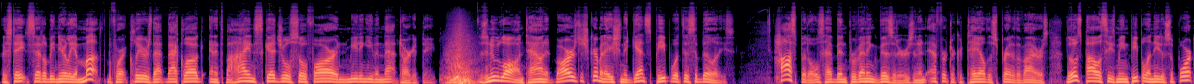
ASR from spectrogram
The state said it'll be nearly a month before it clears that backlog, and it's behind schedule so far in meeting even that target date. There's a new law in town that bars discrimination against people with disabilities. Hospitals have been preventing visitors in an effort to curtail the spread of the virus. Those policies mean people in need of support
